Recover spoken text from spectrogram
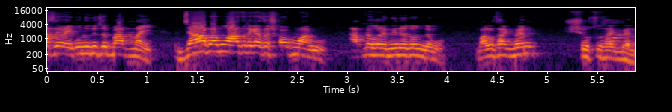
আছে ভাই, কোনো কিছু বাদ নাই। যা পাবো হাতের কাছে, সব মারবো আপনার ঘরে বিনোদন দেবো। ভালো থাকবেন। সুস্থ থাকবেন।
